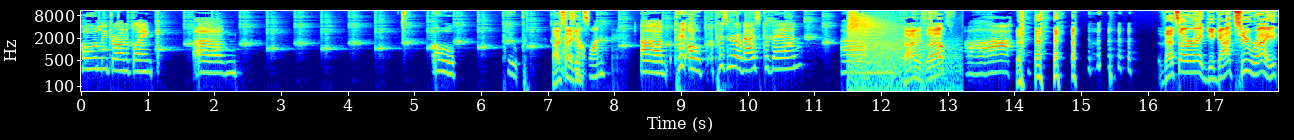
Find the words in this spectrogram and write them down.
totally drawn a blank. Um. Oh, poop. Five That's seconds. not one. Um. Pri- oh, Prisoner of Azkaban. Um. Time is up. Ah. That's all right. You got two right.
